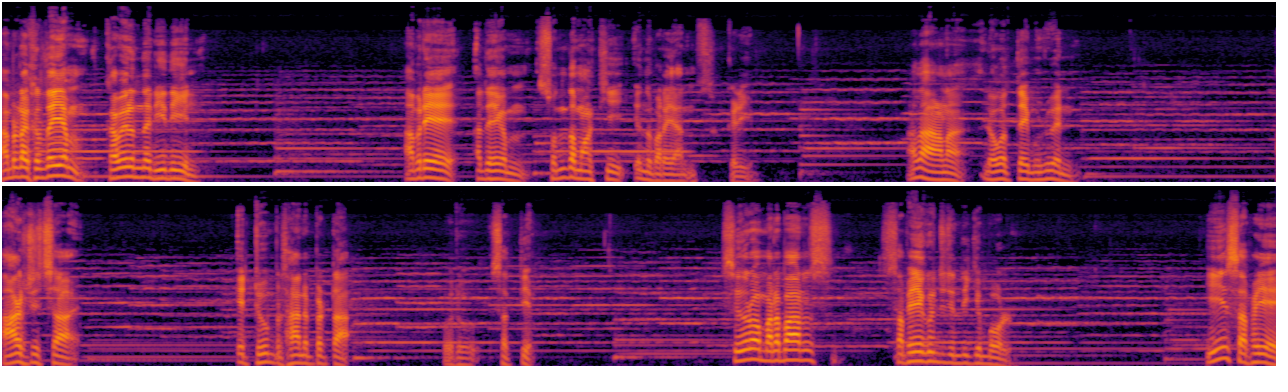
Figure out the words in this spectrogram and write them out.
അവരുടെ ഹൃദയം കവരുന്ന രീതിയിൽ അവരെ അദ്ദേഹം സ്വന്തമാക്കി എന്ന് പറയാൻ കഴിയും. അതാണ് ലോകത്തെ മുഴുവൻ ആകർഷിച്ച ഏറ്റവും പ്രധാനപ്പെട്ട ഒരു സത്യം. സീറോ മലബാർ സഭയെക്കുറിച്ച് ചിന്തിക്കുമ്പോൾ ഈ സഭയെ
